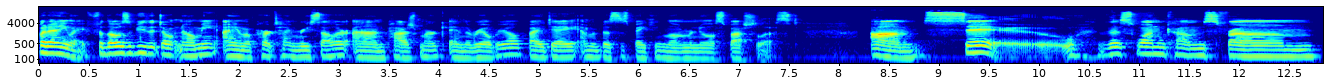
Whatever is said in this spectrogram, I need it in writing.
But anyway, for those of you that don't know me, I am a part-time reseller on Poshmark and The Real Real. By day, I'm a business banking loan renewal specialist. Um, so this one comes from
